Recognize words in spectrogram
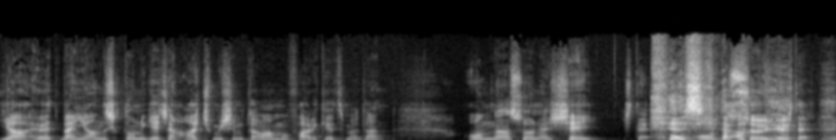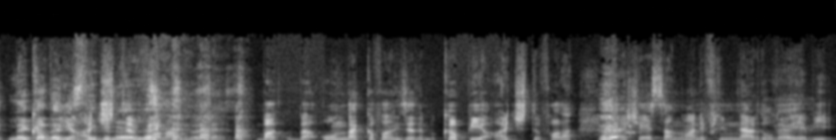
Ya evet ben yanlışlıkla onu geçen açmışım tamam mı fark etmeden. Ondan sonra şey işte Keşke. orada söylüyor işte. Ne kadar kapıyı açtı öyle? falan böyle. Bak ben 10 dakika falan izledim. Kapıyı açtı falan. Ben şey sandım hani filmlerde oluyor ya bir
